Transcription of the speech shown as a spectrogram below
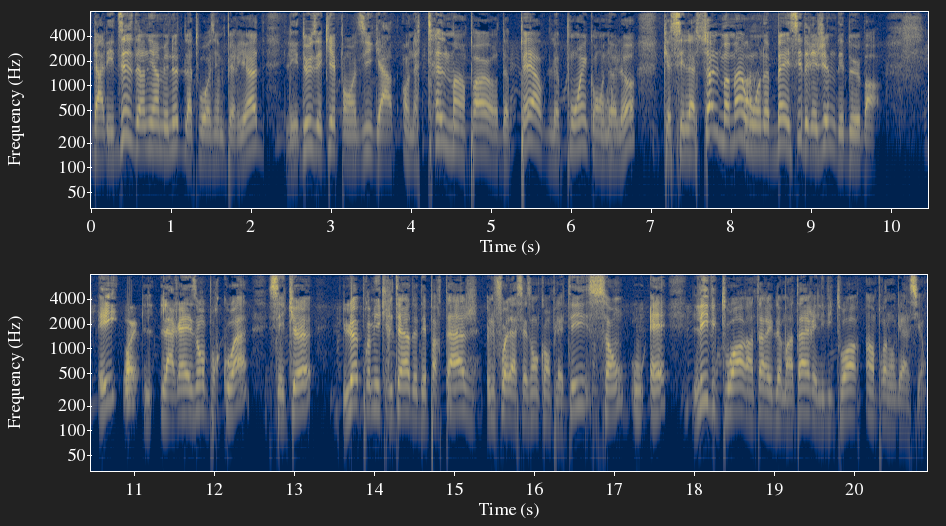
dans les dix dernières minutes de la troisième période, les deux équipes ont dit, garde, on a tellement peur de perdre le point qu'on a là que c'est le seul moment où on a baissé de régime des deux bords. Et la raison pourquoi, c'est que le premier critère de départage, une fois la saison complétée, sont ou est les victoires en temps réglementaire et les victoires en prolongation.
